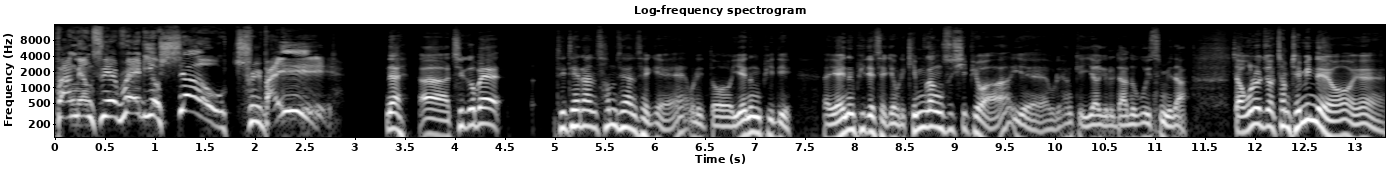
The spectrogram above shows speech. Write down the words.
박명수의 라디오 쇼 출발 네, 아, 직업의 디테일한 섬세한 세계, 우리 또 예능 PD, 예능 PD의 세계, 우리 김광수 CP와 예, 우리 함께 이야기를 나누고 있습니다. 자, 오늘 저 참 재밌네요. 예.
